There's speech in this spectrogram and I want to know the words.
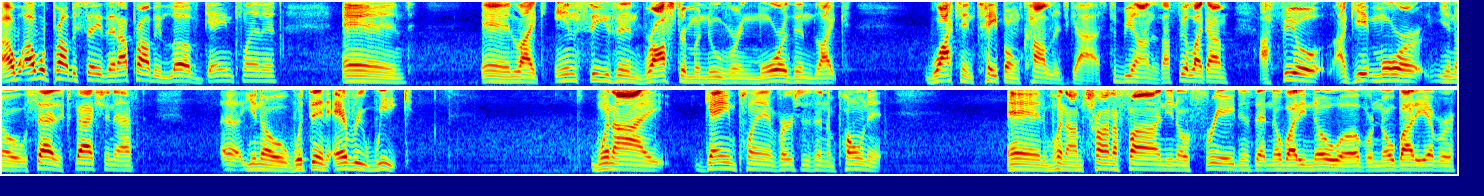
I, w- I would probably say that I probably love game planning and and like in season roster maneuvering more than like watching tape on college guys. To be honest, I feel like I'm. I feel I get more, you know, satisfaction after, uh, you know, within every week when I game plan versus an opponent and when I'm trying to find, you know, free agents that nobody know of or nobody ever,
